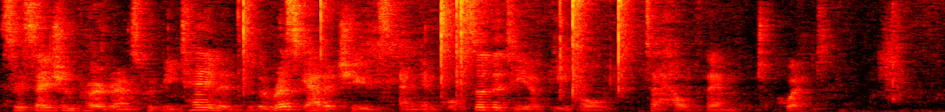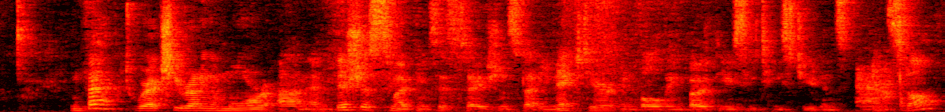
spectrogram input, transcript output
cessation programs could be tailored to the risk attitudes and impulsivity of people to help them to quit. In fact, we're actually running a more um, ambitious smoking cessation study next year involving both UCT students and staff.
